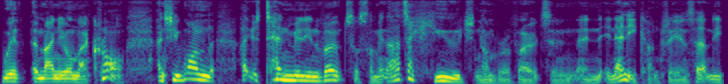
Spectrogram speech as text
with Emmanuel Macron, and she won. it was 10 million votes or something. Now, that's a huge number of votes in, in, in, any country, and certainly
